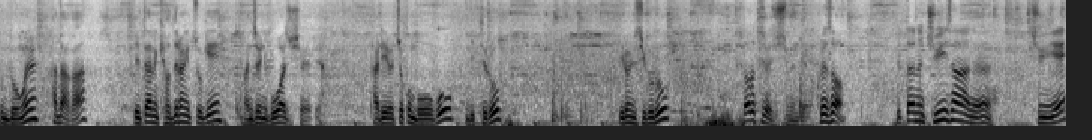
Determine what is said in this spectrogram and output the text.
운동을 하다가 일단은 겨드랑이 쪽에 완전히 모아 주셔야 돼요. 다리를 조금 모으고 밑으로 이런 식으로 떨어뜨려 주시면 돼요. 그래서 일단은 주의사항은 주위에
